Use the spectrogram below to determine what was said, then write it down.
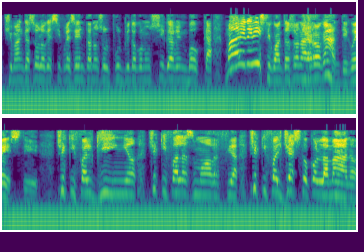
ci manca solo che si presentano sul pulpito con un sigaro in bocca, ma avete visto quanto sono arroganti questi? C'è chi fa il ghigno, c'è chi fa la smorfia, c'è chi fa il gesto con la mano,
